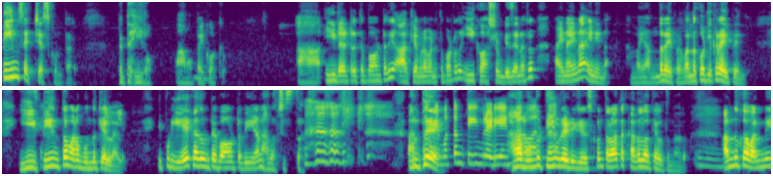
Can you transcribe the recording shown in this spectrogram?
టీమ్ సెట్ చేసుకుంటారు. పెద్ద హీరో ఆ ముప్పై. కోట్లు. ఈ డైరెక్టర్ అయితే బాగుంటుంది ఆ కెమెరామెన్ అయితే బాగుంటుంది ఈ కాస్ట్యూమ్ డిజైనర్ ఆయన అయినా ఆయన అమ్మాయి అందరూ అయిపోయారు. వంద కోట్లు ఇక్కడే అయిపోయింది. ఈ. టీంతో మనం ముందుకు వెళ్ళాలి ఇప్పుడు ఏ కథ ఉంటే బాగుంటుంది అని ఆలోచిస్తారు. అంతే. మొత్తం టీం రెడీ ముందు టీం రెడీ చేసుకొని తర్వాత కథలోకి వెళ్తున్నారు. అందుకు అవన్నీ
